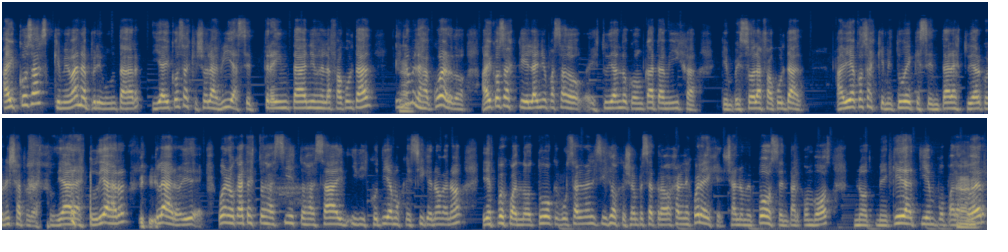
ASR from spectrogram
hay cosas que me van a preguntar y hay cosas que yo las vi hace 30 años en la facultad y no me las acuerdo. Hay cosas que el año pasado, estudiando con Cata, mi hija, que empezó la facultad, había cosas que me tuve que sentar a estudiar con ella, pero a estudiar, a estudiar, claro. Y, bueno, Cata, esto es así, esto es así, y, discutíamos que sí, que no, que no. Y después cuando tuvo que cursar análisis 2, que yo empecé a trabajar en la escuela, dije, ya no me puedo sentar con vos, no me queda tiempo para poder,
